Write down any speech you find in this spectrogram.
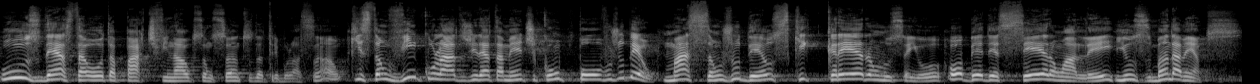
os desta outra parte final, que são santos da tribulação, que estão vinculados diretamente com o povo judeu. Mas são judeus que creram no Senhor, obedeceram à lei e os mandamentos.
